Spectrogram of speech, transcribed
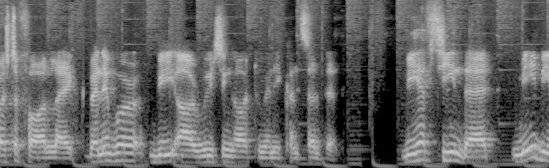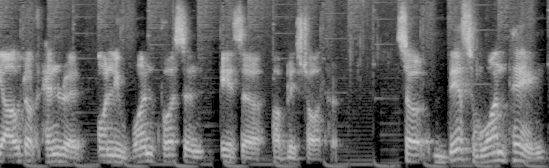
First of all, like whenever we are reaching out to any consultant, we have seen that maybe out of 100, only one person is a published author. So this one thing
